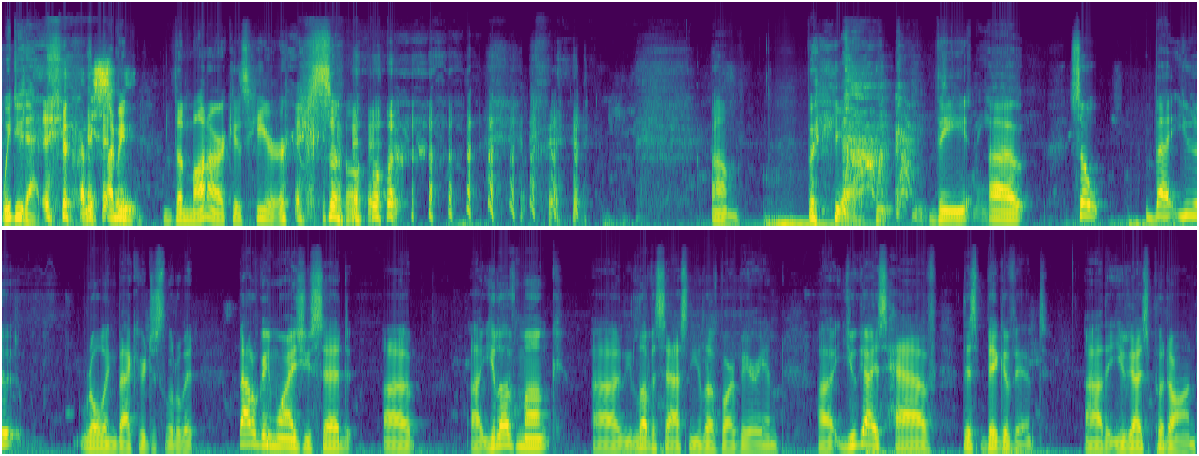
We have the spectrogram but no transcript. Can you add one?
we do that. That'd be I mean, the monarch is here, so. um, but yeah, the uh, so, but you rolling back here just a little bit. Battle game wise, you said uh, uh, you love monk, uh, you love assassin, you love barbarian. Uh, you guys have this big event uh, that you guys put on.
